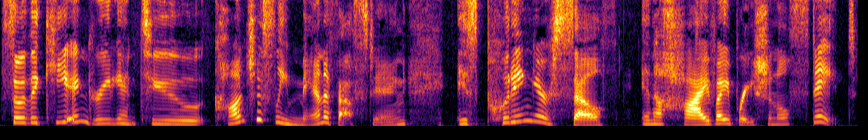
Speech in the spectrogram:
so, the key ingredient to consciously manifesting is putting yourself in a high vibrational state.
